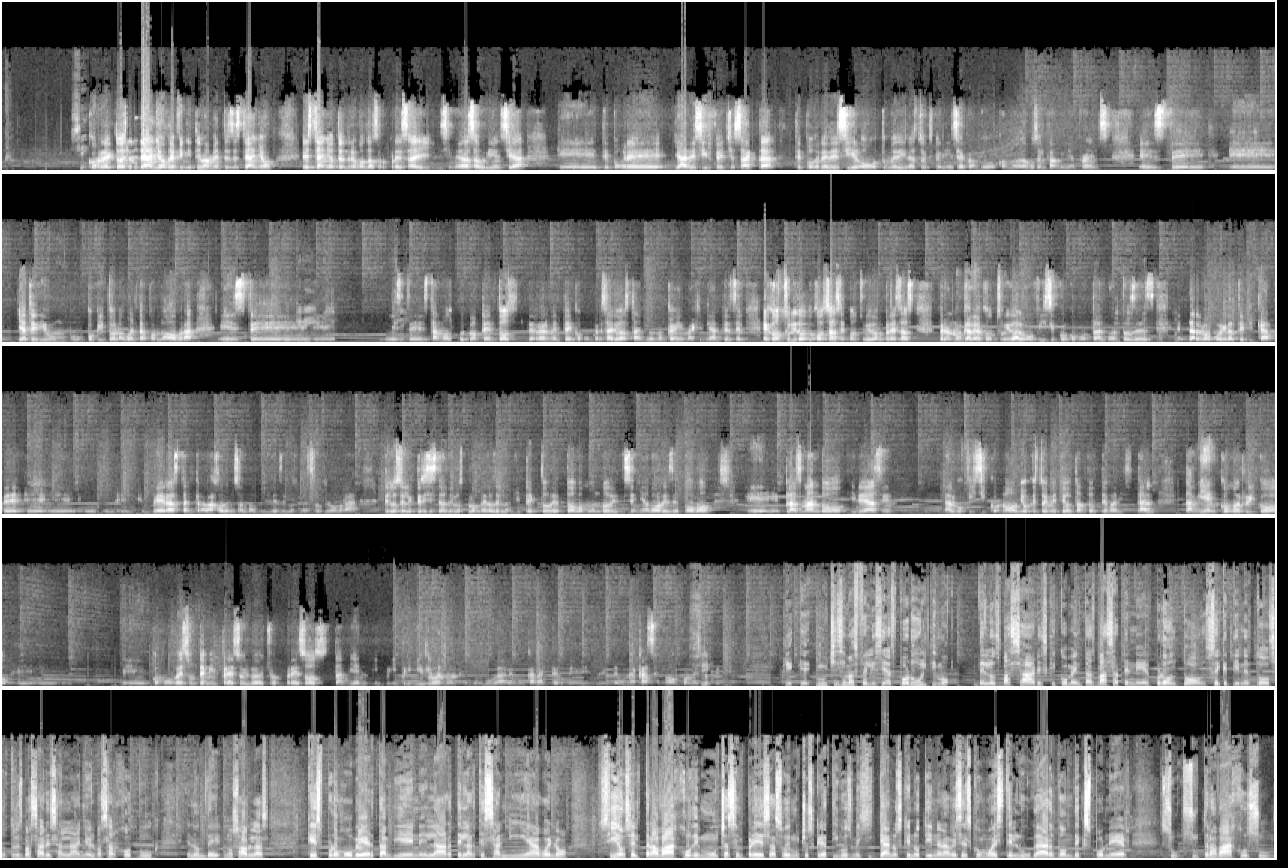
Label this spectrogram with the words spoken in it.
¿Sí? Correcto, es este año, definitivamente es este año. Este año tendremos la sorpresa y, si me das audiencia, eh, te podré ya decir fecha exacta te podré decir, o tú me dirás tu experiencia cuando, cuando hagamos el Family and Friends. Este, eh, ya te di un, un, poquito la vuelta por la obra. Este, eh, este, Estamos muy contentos de realmente como empresario, hasta yo nunca me imaginé antes, el, he construido cosas, he construido empresas, pero nunca había construido algo físico como tal, ¿no? Entonces es algo muy gratificante eh, eh, el, ver hasta el trabajo de los albañiles, de los maestros de obra, de los electricistas, de los plomeros, del arquitecto, de todo mundo, de diseñadores, de todo, eh, plasmando ideas en, en, algo físico, ¿no? Yo que estoy metido tanto en tema digital, también como es rico eh, como ves un tema impreso y lo he hecho impresos, también imprimirlo en un, lugar, en un carácter de, una casa, ¿no? Con esto que... muchísimas felicidades. Por último, de los bazares que comentas, vas a tener pronto, sé que tienes dos o tres bazares al año, el Bazar Hotbook, en donde nos hablas que es promover también el arte, la artesanía, bueno, Sí, o sea, el trabajo de muchas empresas o de muchos creativos mexicanos que no tienen a veces como este lugar donde exponer su, su trabajo, su,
